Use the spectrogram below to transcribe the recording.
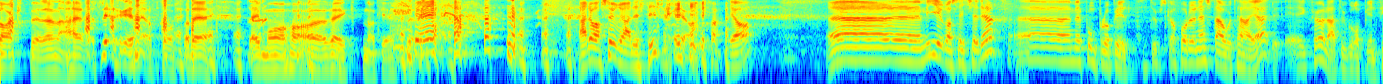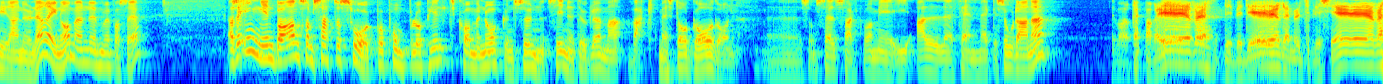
lagde denne her serien her på, for det, de må ha røykt noe. Så. Ja, det var surrealistisk. ja. ja. Eh, vi gir oss ikke der eh, med Pompel og Pilt. Du skal få det neste òg, Terje. Jeg føler at du går opp i en 4-0 her, jeg nå, men vi får se. Altså, Ingen barn som satt og så på Pompel og Pilt, kommer noensinne til å glemme vaktmester Gorgon, eh, som selvsagt var med i alle fem episodene. Det var reparere, dividere, multiplisere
